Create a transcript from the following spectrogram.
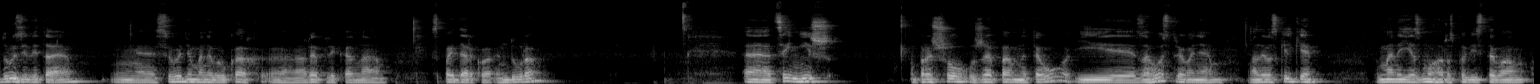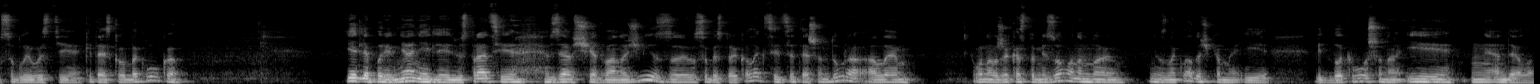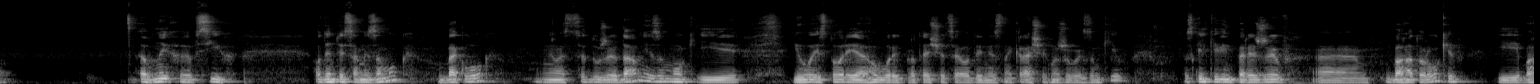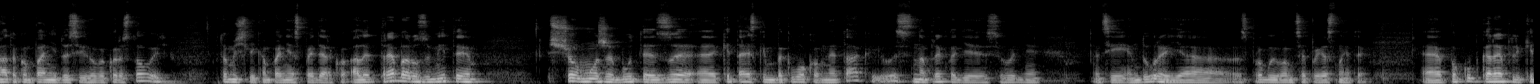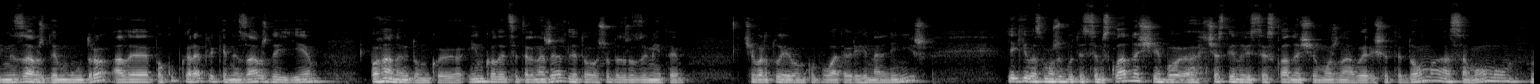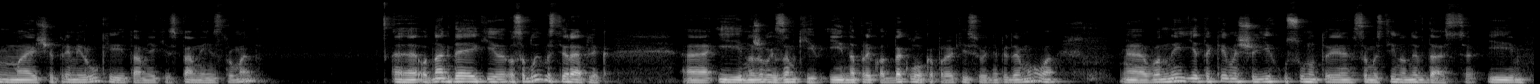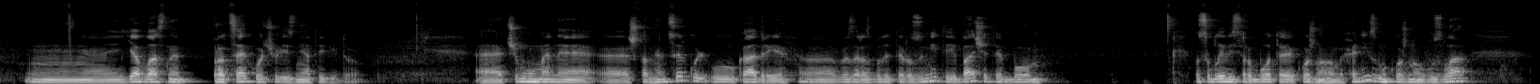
Друзі, вітаю! Е, Сьогодні в мене в руках е, репліка на Spyderco Enduro. Е, Цей ніж пройшов уже певне ТО і загострювання, але оскільки в мене є змога розповісти вам особливості китайського беклока, я для порівняння і для ілюстрації взяв ще два ножі з особистої колекції. Це теж Enduro, але вона вже кастомізована мною з накладочками і від Blackwashена і Endelo. В них всіх один той самий замок, беклок. Ось це дуже давній замок, і його історія говорить про те, що це один із найкращих ножових замків, оскільки він пережив е, багато років і багато компаній досі його використовують, в тому числі компанія Spyderco. Але треба розуміти, що може бути з е, китайським беклоком не так. І ось на прикладі сьогодні цієї ендури я спробую вам це пояснити. Е, Покупка репліки не завжди мудро, але покупка репліки не завжди є поганою думкою. Інколи це тренажер для того, щоб зрозуміти, чи вартує вам купувати оригінальний ніж. Які у вас можуть бути з цим складнощі, бо е, частину із цих складнощів можна вирішити вдома самому, маючи прямі руки і там якийсь певний інструмент. Е, Однак деякі особливості реплік і ножових замків, і, наприклад, беклока, про який сьогодні піде мова, е, вони є такими, що їх усунути самостійно не вдасться. І я, власне, про це хочу і зняти відео. Е, Чому в мене е, штангенциркуль у кадрі, е, ви зараз будете розуміти і бачити, бо особливість роботи кожного механізму, кожного вузла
